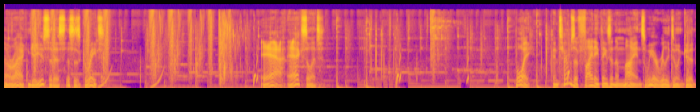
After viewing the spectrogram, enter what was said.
Alright, I can get used to this. This is great. Yeah, excellent. Boy, in terms of finding things in the mines, we are really doing good.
